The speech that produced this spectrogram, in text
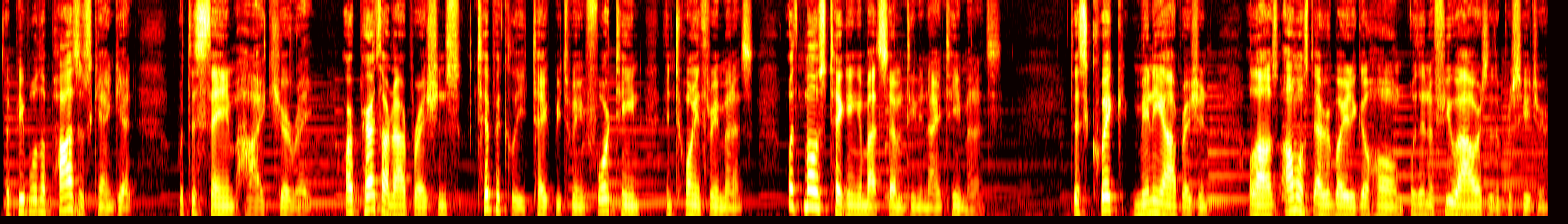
that people with a positive scan get with the same high cure rate. Our parathyroid operations typically take between 14 and 23 minutes, with most taking about 17 to 19 minutes. This quick mini operation allows almost everybody to go home within a few hours of the procedure.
